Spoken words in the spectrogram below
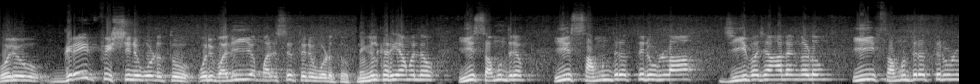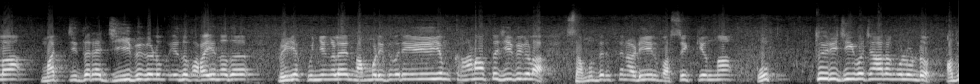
ഒരു ഗ്രേറ്റ് ഫിഷിന് കൊടുത്തു ഒരു വലിയ മത്സ്യത്തിന് കൊടുത്തു. നിങ്ങൾക്കറിയാമല്ലോ ഈ സമുദ്രം ഈ സമുദ്രത്തിലുള്ള ജീവജാലങ്ങളും ഈ സമുദ്രത്തിലുള്ള മറ്റിതര ജീവികളും എന്ന് പറയുന്നത് പ്രിയ കുഞ്ഞുങ്ങളെ നമ്മൾ ഇതുവരെയും കാണാത്ത ജീവികളാണ് സമുദ്രത്തിനടിയിൽ വസിക്കുന്ന ഒത്തിരി ജീവജാലങ്ങളുണ്ട്. അത്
